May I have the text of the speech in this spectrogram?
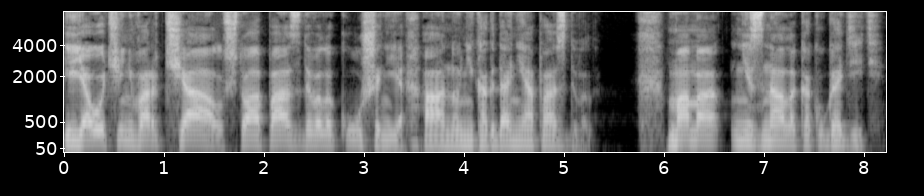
и я очень ворчал, что опаздывало кушанье, а оно никогда не опаздывало. Мама не знала, как угодить.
